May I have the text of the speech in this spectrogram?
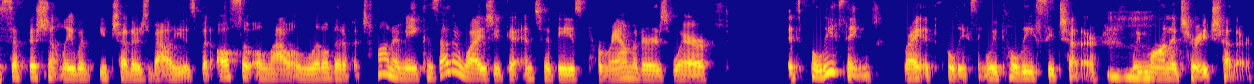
sufficiently with each other's values, but also allow a little bit of autonomy? Because otherwise, you get into these parameters where it's policing, right? It's policing. We police each other. Mm-hmm. We monitor each other.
